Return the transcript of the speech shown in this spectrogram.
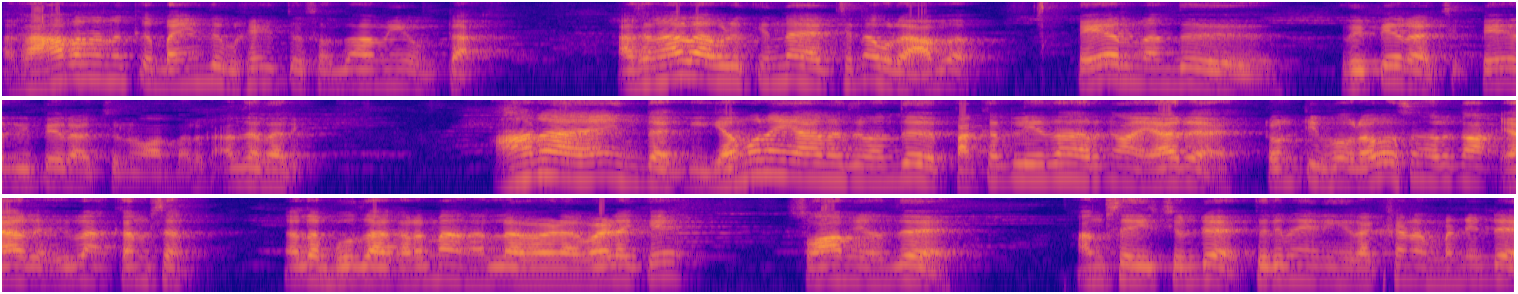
ராவணனுக்கு பயந்து விஷயத்தை சொல்லாமையே விட்டாள் அதனால் அவளுக்கு என்ன ஆச்சுன்னா ஒரு அவ பேர் வந்து ரிப்பேர் ஆச்சு. பேர் ரிப்பேர் ஆச்சுன்னு பாருங்க. அந்த மாதிரி. ஆனால் இந்த யமுனையானது வந்து பக்கத்துலேயே தான் இருக்கான். யார்? டுவெண்ட்டி ஃபோர் ஹவர்ஸும் இருக்கான். யார்? இவன் கம்சன். நல்ல பூதாகரமாக நல்ல வேலை வேலைக்கு சுவாமி வந்து அம்சரிச்சுண்டு திருமேனி ரக்ஷணம் பண்ணிட்டு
